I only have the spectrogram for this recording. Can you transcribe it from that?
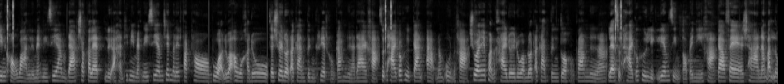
กินของหวานหรือแมกนีเซียม ดาร์กช็อกโกแลตหรืออาหารที่มีแมกนีเซียม เช่นเมล็ดฟักทองถั่วหรือว่าอะโวคาโด จะช่วยลดอาการตึงเครียดของกล้ามเนื้อได้ค่ะ สุดท้ายก็คือการอาบน้ำอุ่นค่ะ ช่วยให้ผ่อนคลายโดยรวมลดอาการตึงตัวของกล้ามเนื้อ และสุดท้ายก็คือหลีกเลี่ยงสิ่งต่อไปนี้ค่ะ กาแฟ ชา น้ำอัดล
